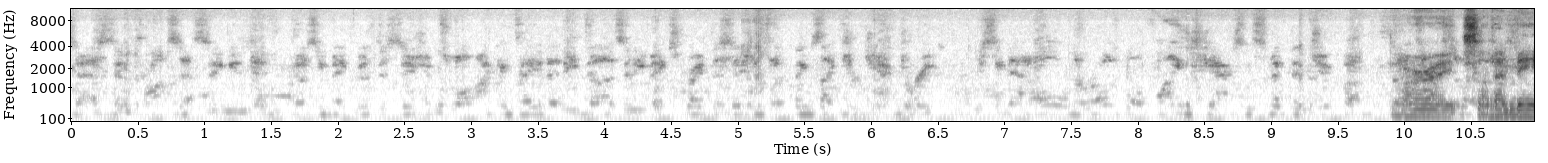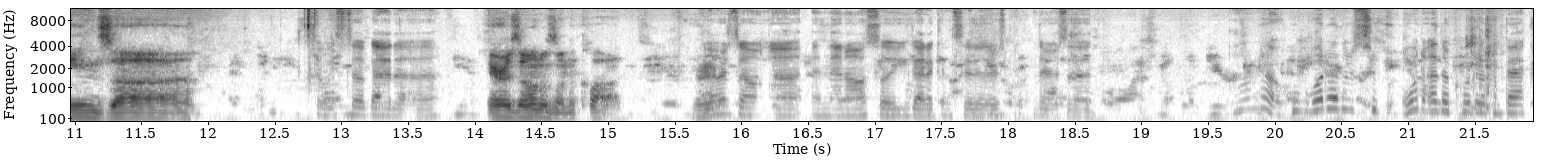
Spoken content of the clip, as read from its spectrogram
test and processing and, and does he make good decisions? Well, I can tell you that he does, and he makes great decisions with things like trajectory. You see that hole in the Rose Bowl, finds Jackson Smith and Jigba. All right. So that means uh So we still got uh, Arizona's on the clock. Right. Arizona, and then also you got to consider there's there's a I don't know who, what other super what other quarterback.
